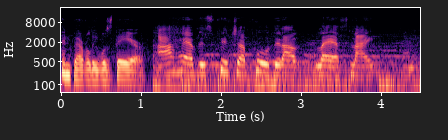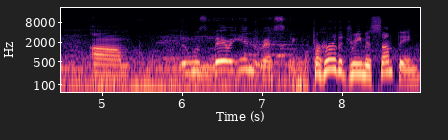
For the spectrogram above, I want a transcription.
And Beverly was there. I have this picture, I pulled it out last night. Um, it was very interesting. For her, the dream is something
